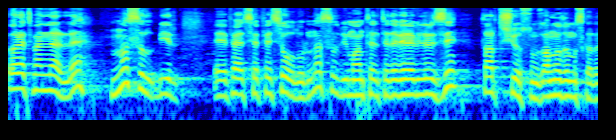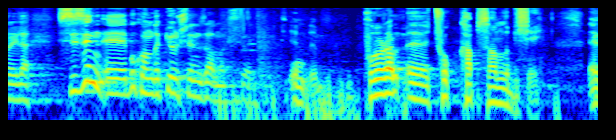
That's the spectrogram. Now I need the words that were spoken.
öğretmenlerle nasıl bir e, felsefesi olur, nasıl bir mantalitede verebiliriz'i tartışıyorsunuz anladığımız kadarıyla. Sizin e, bu konudaki görüşlerinizi almak istiyorum. Program e, çok kapsamlı bir şey. E,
